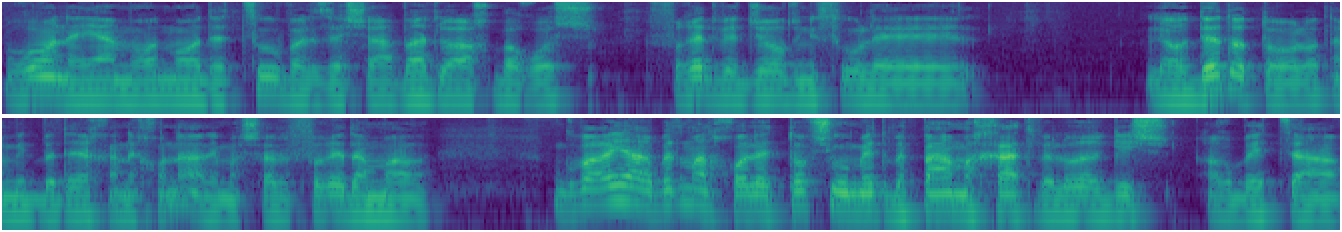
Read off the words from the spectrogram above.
רון היה מאוד מאוד עצוב על זה שעבד לו אח בראש. פרד וג'ורג' ניסו ל... לעודד אותו, לא תמיד בדרך הנכונה. למשל, פרד אמר, הוא כבר היה הרבה זמן חולה, טוב שהוא מת בפעם אחת ולא הרגיש הרבה צער.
